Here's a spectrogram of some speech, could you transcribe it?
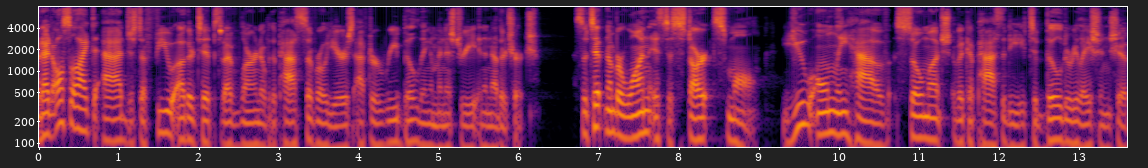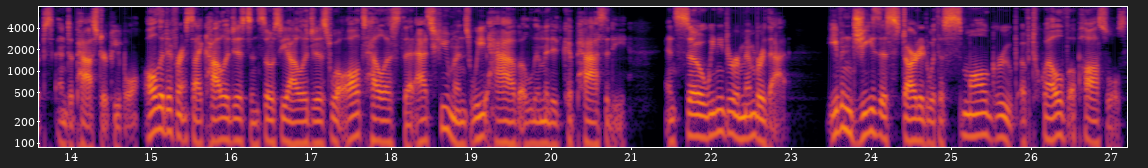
But I'd also like to add just a few other tips that I've learned over the past several years after rebuilding a ministry in another church. So, tip number one is to start small you only have so much of a capacity to build relationships and to pastor people. All the different psychologists and sociologists will all tell us that as humans, we have a limited capacity. And so we need to remember that. Even Jesus started with a small group of 12 apostles,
